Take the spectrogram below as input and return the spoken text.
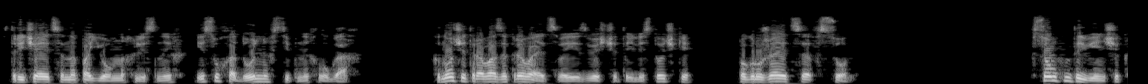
Встречается на поемных, лесных и суходольных степных лугах. К ночи трава закрывает свои звездчатые листочки, погружается в сон. В сомкнутый венчик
